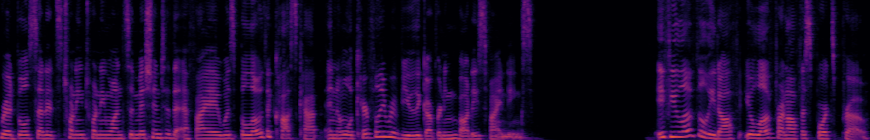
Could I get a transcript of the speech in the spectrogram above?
Red Bull said its 2021 submission to the FIA was below the cost cap and it will carefully review the governing body's findings. If you love the leadoff, you'll love Front Office Sports Pro.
